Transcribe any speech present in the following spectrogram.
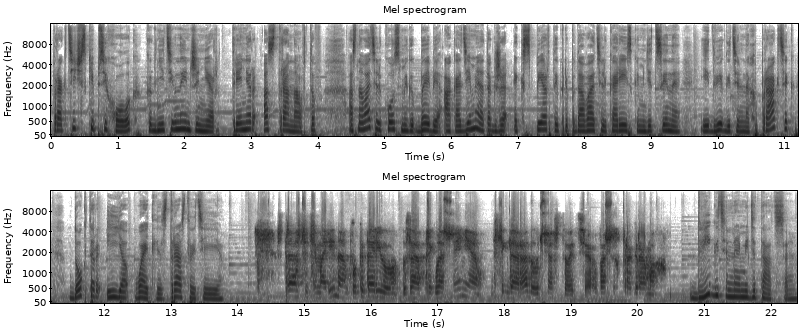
практический психолог, когнитивный инженер, тренер астронавтов, основатель Cosmic Baby Академии, а также эксперт и преподаватель корейской медицины и двигательных практик, доктор Ия Уайтли. Здравствуйте, Ия. Здравствуйте, Марина. Благодарю за приглашение. Всегда рада участвовать в ваших программах. Двигательная медитация.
